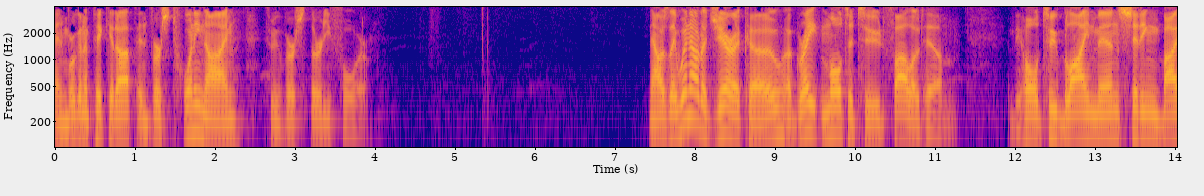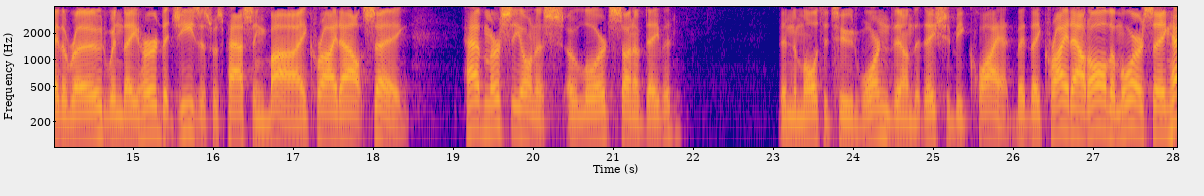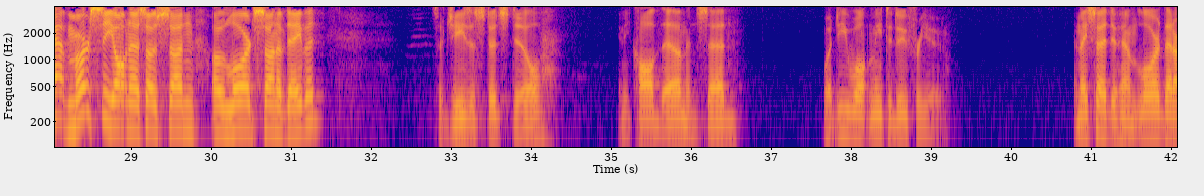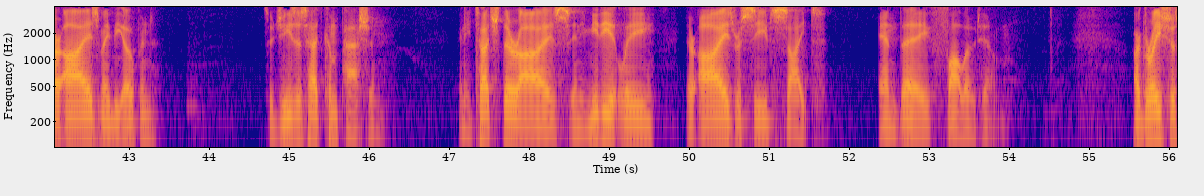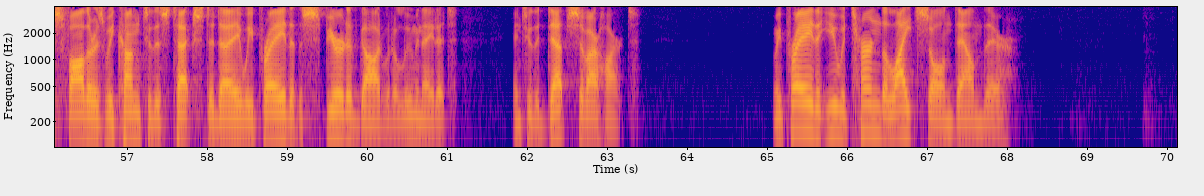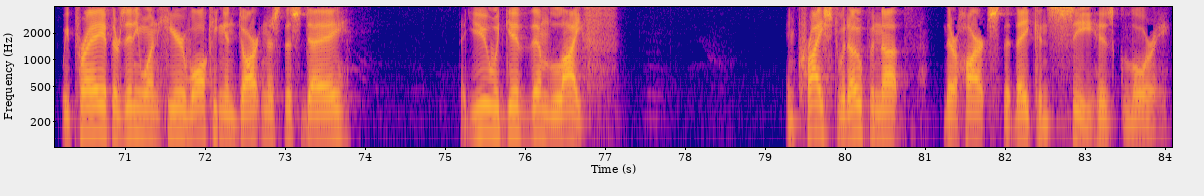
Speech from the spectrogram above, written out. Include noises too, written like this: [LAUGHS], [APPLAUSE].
and we're going to pick it up in verse 29 through verse 34. Now, as they went out of Jericho, a great multitude followed him. And behold, two blind men sitting by the road, when they heard that Jesus was passing by, cried out, saying, Have mercy on us, O Lord, Son of David. Then the multitude warned them that they should be quiet. But they cried out all the more, saying, Have mercy on us, O Son, O Lord, Son of David. So Jesus stood still, and he called them and said, what do you want me to do for you? And they said to him, Lord, that our eyes may be opened. So Jesus had compassion, and he touched their eyes, and immediately their eyes received sight, and they followed him. Our gracious Father, as we come to this text today, we pray that the Spirit of God would illuminate it into the depths of our heart we pray that you would turn the lights on down there. We pray if there's anyone here walking in darkness this day, that you would give them life. And Christ would open up their hearts that they can see his glory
